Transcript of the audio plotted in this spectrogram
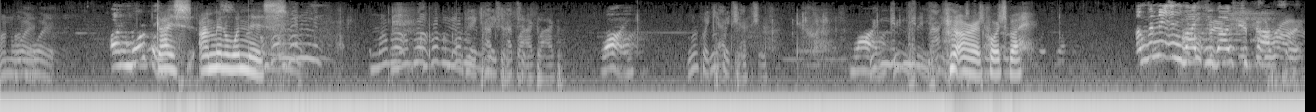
On what? On Warping. Guys, I'm gonna win this. I'm probably, I'm probably gonna play capture the flag. Why? I'm gonna play capture. Why? We can get in match. Alright, Quartz, bye. I'm gonna invite you guys to Ships have capture. arrived.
